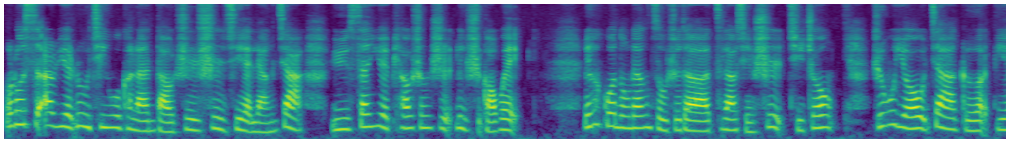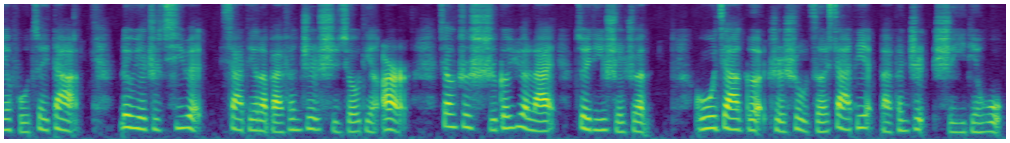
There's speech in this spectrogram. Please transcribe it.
俄罗斯二月入侵乌克兰，导致世界粮价于三月飙升至历史高位。联合国农粮组织的资料显示，其中植物油价格跌幅最大，六月至七月下跌了百分之十九点二，降至十个月来最低水准。谷物价格指数则下跌百分之十一点五。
